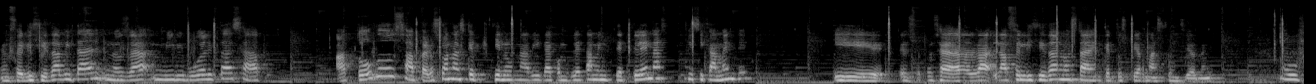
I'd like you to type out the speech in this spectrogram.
en felicidad vital, nos da mil vueltas a, a todos, a personas que tienen una vida completamente plena físicamente. Y eso, o sea, la, la felicidad no está en que tus piernas funcionen. Uf,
